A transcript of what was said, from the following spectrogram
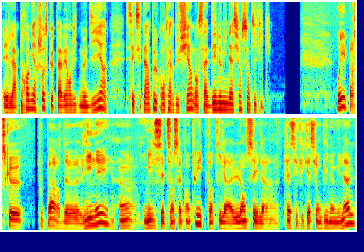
Et la première chose que tu avais envie de me dire, c'est que c'était un peu le contraire du chien dans sa dénomination scientifique. Oui, parce que tout part de Linné, 1758, quand il a lancé la classification binominale.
